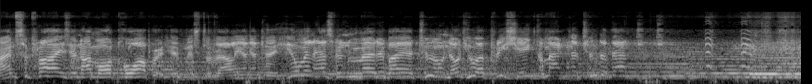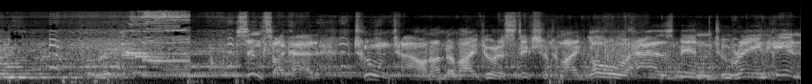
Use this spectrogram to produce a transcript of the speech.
I'm surprised you're not more cooperative, Mr. Valiant. A human has been murdered by a toon. Don't you appreciate the magnitude of that? Since I've had Toontown under my jurisdiction, my goal has been to rein in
